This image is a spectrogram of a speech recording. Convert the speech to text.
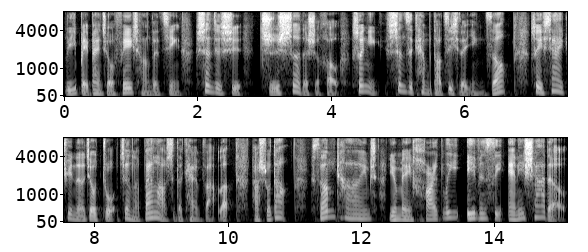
离北半球非常的近，甚至是直射的时候，所以你甚至看不到自己的影子哦。所以下一句呢，就佐证了班老师的看法了。他说到：“Sometimes you may hardly even see any shadow。”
